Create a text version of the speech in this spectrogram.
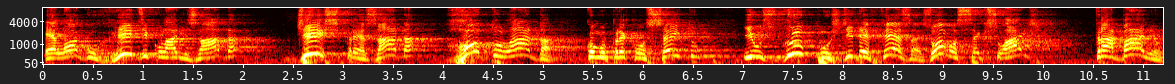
é logo ridicularizada, desprezada, rotulada como preconceito, e os grupos de defesas homossexuais trabalham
